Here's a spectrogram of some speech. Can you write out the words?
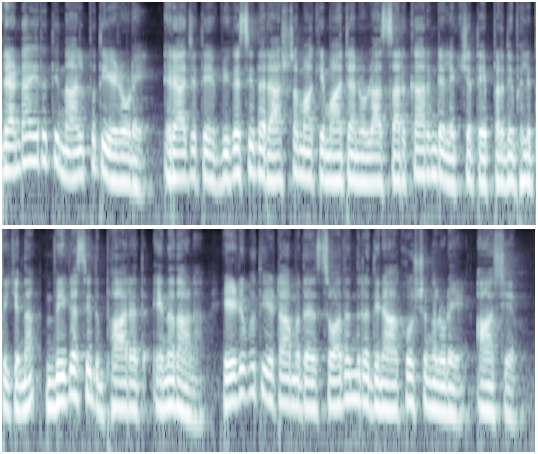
രണ്ടായിരത്തി നാൽപ്പത്തിയേഴോടെ രാജ്യത്തെ വികസിത രാഷ്ട്രമാക്കി മാറ്റാനുള്ള സർക്കാരിന്റെ ലക്ഷ്യത്തെ പ്രതിഫലിപ്പിക്കുന്ന വികസിത് ഭാരത് എന്നതാണ് എഴുപത്തിയെട്ടാമത് സ്വാതന്ത്ര്യദിനാഘോഷങ്ങളുടെ ആശയം.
